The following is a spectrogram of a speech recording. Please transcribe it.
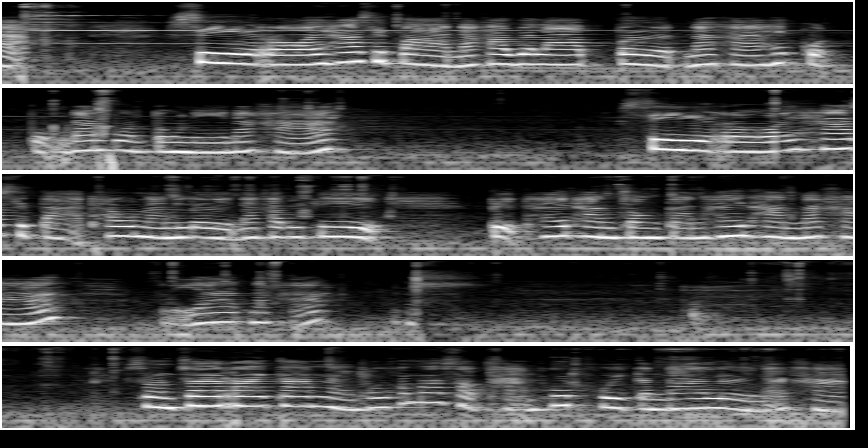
ค่ะ 450 บาทนะคะ เวลาเปิดนะคะ ให้กดปุ่มด้านบนตรงนี้นะคะ 450 บาทเท่านั้นเลยนะคะพี่ๆปิดให้ทันจองกันให้ทันนะคะอนุญาตนะคะ สนใจรายการไหนโทรเข้ามาสอบถามพูดคุยกันได้เลยนะคะ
